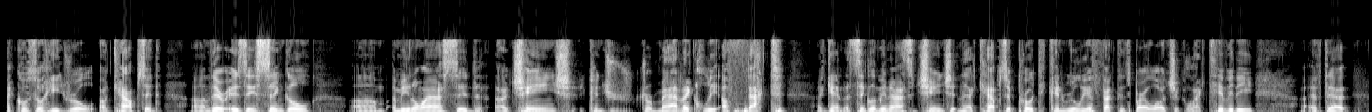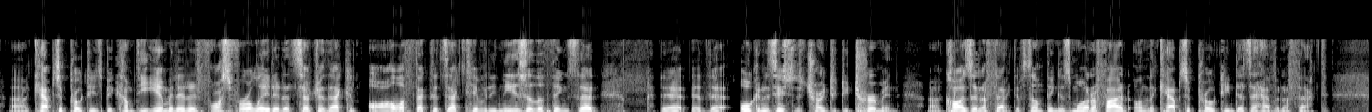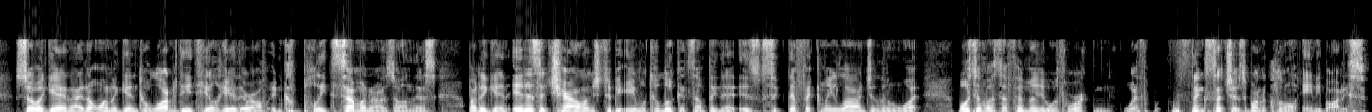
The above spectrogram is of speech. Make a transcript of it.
icosahedral uh, capsid. Uh, there is a single um, amino acid uh, change can dr- dramatically affect, again, a single amino acid change in that capsid protein can really affect its biological activity. Uh, if that uh, capsid proteins become deaminated, phosphorylated, etc., that can all affect its activity. And these are the things that that that organizations are trying to determine uh, cause and effect. If something is modified on the capsid protein, does it have an effect? So again, I don't want to get into a lot of detail here. There are incomplete seminars on this, but again, it is a challenge to be able to look at something that is significantly larger than what most of us are familiar with working with, things such as monoclonal antibodies.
